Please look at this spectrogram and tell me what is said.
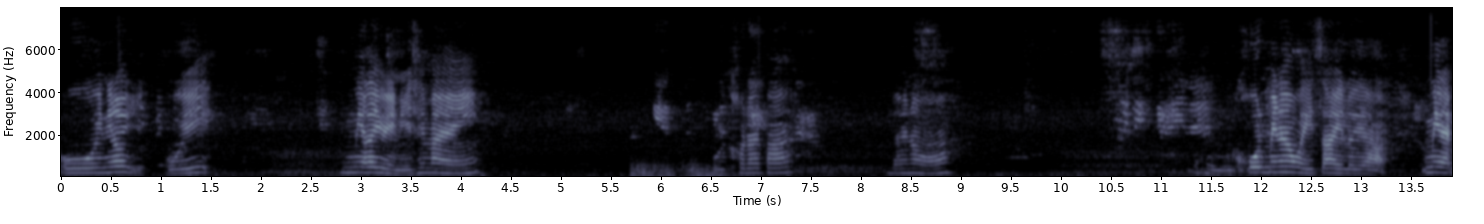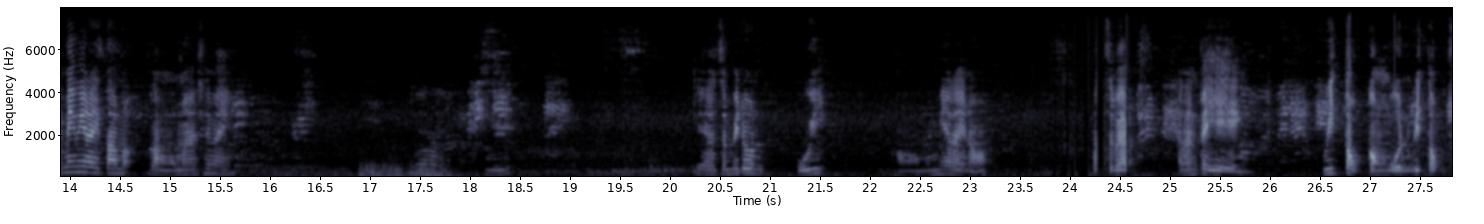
โอ้ยนี่เราอุ๊ยมีอะไรอยู่ในนี้ใช่ไหม เขาได้ปะได้เนาะโอ้โหโคตรไม่น่าไว้ใจเลยอะไม่ไม่มีอะไรตามหลังลงมาใช่ไหมไม่มีอะไรอุ๊ยแกจะไม่โดน อุ๊ยอ๋อไม่มีอะไรเนาะจะแบบ อันนั้นไปเอง วิตกกังวลวิตกจ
